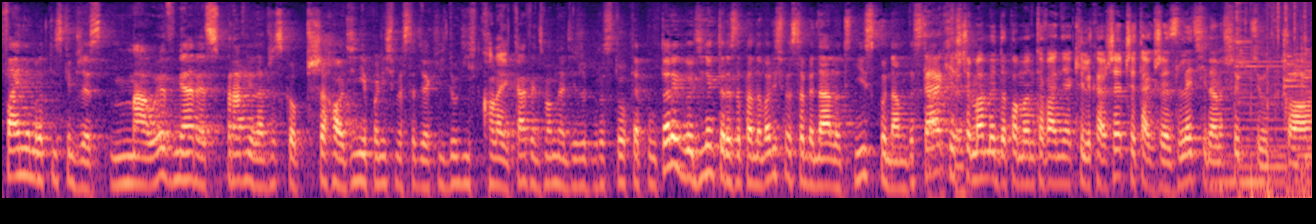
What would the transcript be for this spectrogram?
fajnym lotniskiem, że jest mały, w miarę sprawnie tam wszystko przechodzi. Nie powinniśmy stać w jakichś długich kolejkach, więc mam nadzieję, że po prostu te półtorej godziny, które zaplanowaliśmy sobie na lotnisku, nam wystarczy. Tak, jeszcze mamy do pomontowania kilka rzeczy, także zleci nam szybciutko.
